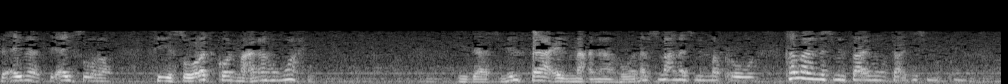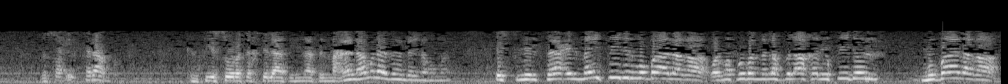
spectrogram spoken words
في أي, في أي صورة؟ في صورة كون معناهم واحد. إذا اسم الفاعل معناه هو نفس معنى اسم المفعول كما أن اسم الفاعل متعدي اسم المفعول. بصحيح كلامكم لكن في صورة اختلافهما في المعنى لا ملازمة بينهما. اسم الفاعل ما يفيد المبالغة والمفروض أن اللفظ الآخر يفيد المبالغة.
